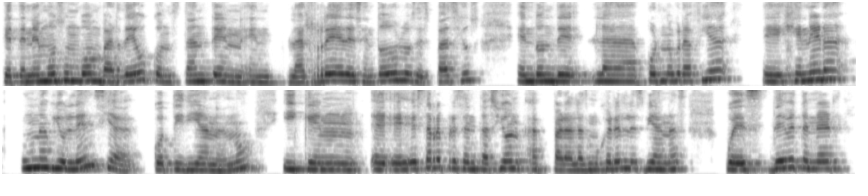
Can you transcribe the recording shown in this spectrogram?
que tenemos un bombardeo constante en, en las redes, en todos los espacios, en donde la pornografía eh, genera una violencia cotidiana, ¿no? Y que mm, eh, eh, esta representación ah, para las mujeres lesbianas, pues debe tener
